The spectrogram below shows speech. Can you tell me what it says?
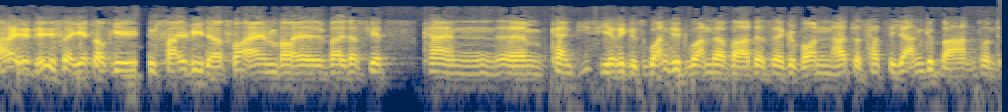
Ah, ist er jetzt auf jeden Fall wieder, vor allem weil, weil das jetzt kein, ähm, kein diesjähriges One-Hit-Wonder war, das er gewonnen hat. Das hat sich angebahnt und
